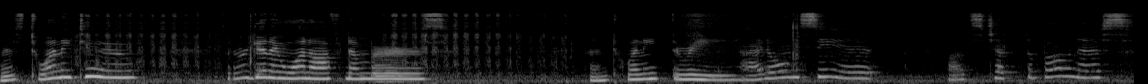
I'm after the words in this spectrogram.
There's 22. So we're getting one off numbers. And 23. I don't see it. Let's check the bonus.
